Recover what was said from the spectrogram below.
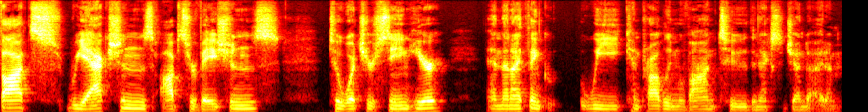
thoughts, reactions, observations to what you're seeing here? And then I think we can probably move on to the next agenda item.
